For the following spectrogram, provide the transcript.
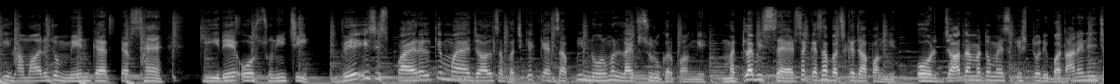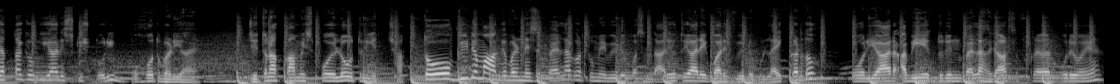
कि हमारे जो मेन कैरेक्टर्स हैं कीरे और सुनीची वे इस स्पाइरल के माया जाल से बच के कैसे अपनी नॉर्मल लाइफ शुरू कर पाएँगे? मतलब इस शहर से कैसे बच के जा पाएँगे? और ज़्यादा मैं तो मैं इसकी स्टोरी बताने नहीं चाहता, क्योंकि यार इसकी स्टोरी बहुत बढ़िया है। जितना कम स्पॉइल हो, उतनी अच्छा। तो वीडियो में आगे बढ़ने से पहले अगर तुम्हें वीडियो पसंद आ रही हो तो यार एक बार इस वीडियो को लाइक कर दो। और यार, अभी एक दो दिन पहले हज़ार सब्सक्राइबर पूरे हुए हैं,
